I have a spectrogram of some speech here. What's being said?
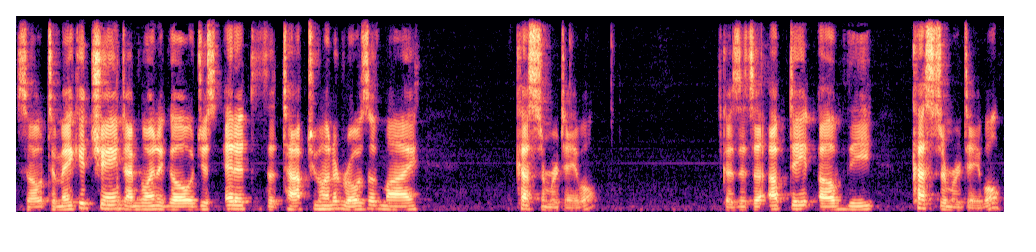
So to make it change, I'm going to go just edit the top 200 rows of my customer table because it's an update of the customer table.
